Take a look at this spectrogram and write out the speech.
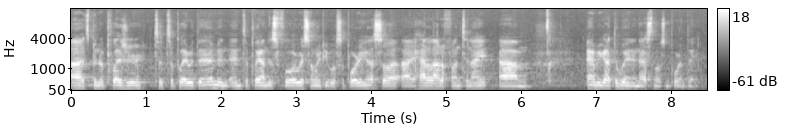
uh, it's been a pleasure to, to play with them and, and to play on this floor with so many people supporting us. So I, I had a lot of fun tonight, um, and we got the win, and that's the most important thing.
